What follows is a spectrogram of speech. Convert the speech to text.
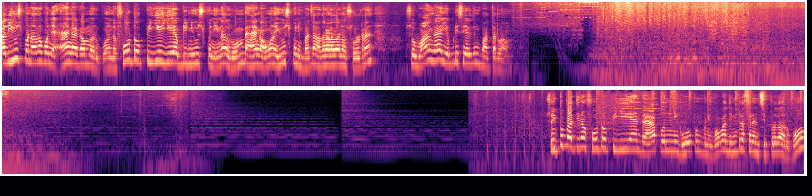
அது யூஸ் பண்ணால் தான் கொஞ்சம் ஹேங் ஆகாமல் இருக்கும். அந்த ஃபோட்டோ பிஏஏ அப்படின்னு யூஸ் பண்ணிங்கன்னா அது ரொம்ப ஹேங் ஆகும். நான் யூஸ் பண்ணி பார்த்தேன் அதனால தான் நான் சொல்கிறேன் ஸோ வாங்க எப்படி செய்கிறதுன்னு பார்த்துடலாம். இப்போ பார்த்தீங்கன்னா ஃபோட்டோ பிஏன்ற ஆப் வந்து நீங்கள் ஓப்பன் பண்ணிக்கோங்க. அது இன்டர்ஃபரன்ஸ் இப்படி தான் இருக்கும்.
